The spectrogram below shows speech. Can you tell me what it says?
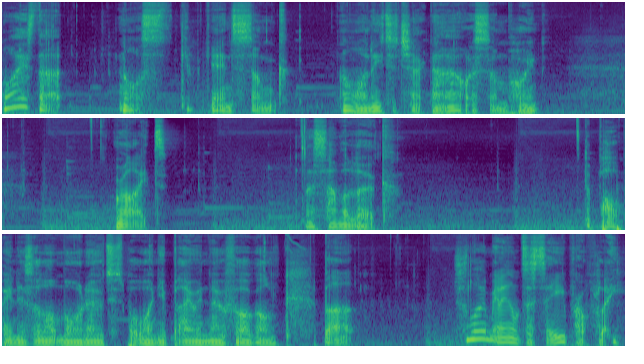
Why is that not getting sunk? Oh, I need to check that out at some point. Right. Let's have a look. The popping is a lot more noticeable when you play with no fog on, but it's like being able to see properly.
